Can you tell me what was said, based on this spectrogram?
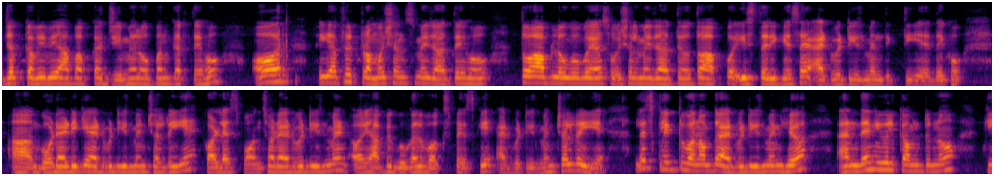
जब कभी भी आप आपका जी मेल ओपन करते हो और या फिर प्रमोशंस में जाते हो तो आप लोगों को या सोशल में जाते हो तो आपको इस तरीके से एडवर्टीजमेंट दिखती है। देखो गोडैडी की एडवर्टीजमेंट चल रही है कॉल्ड ए स्पॉन्सर्ड एडवर्टीजमेंट और यहाँ पे गूगल वर्क स्पेस की एडवर्टीजमेंट चल रही है। Let's click to one of the advertisement here and then you will come to know कि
